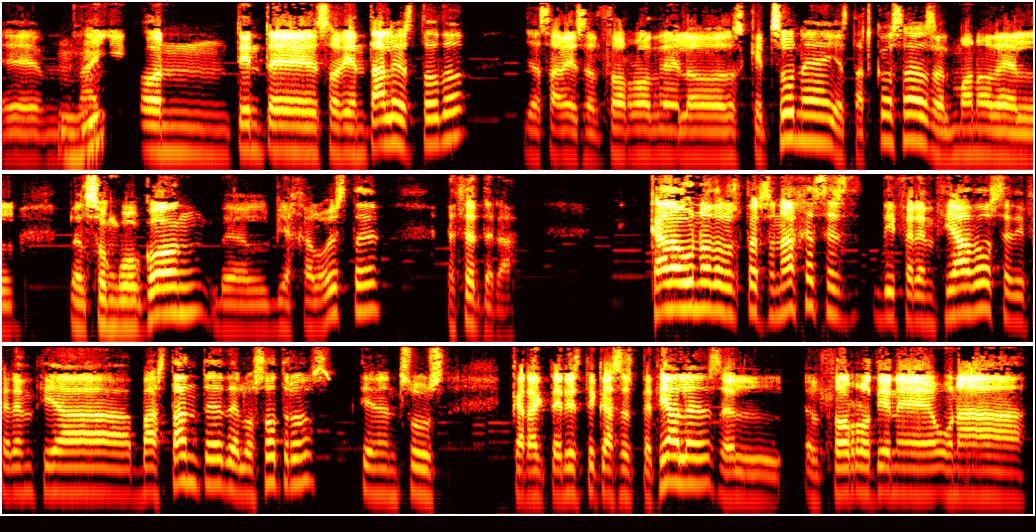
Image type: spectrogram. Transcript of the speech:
Eh, Ujú. Ahí con tintes orientales todo. Ya sabéis, el zorro de los Kitsune y estas cosas, el mono del, del Sun Wukong, del viaje al oeste, etcétera. Cada uno de los personajes es diferenciado, se diferencia bastante de los otros, tienen sus características especiales. El, el zorro tiene una,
